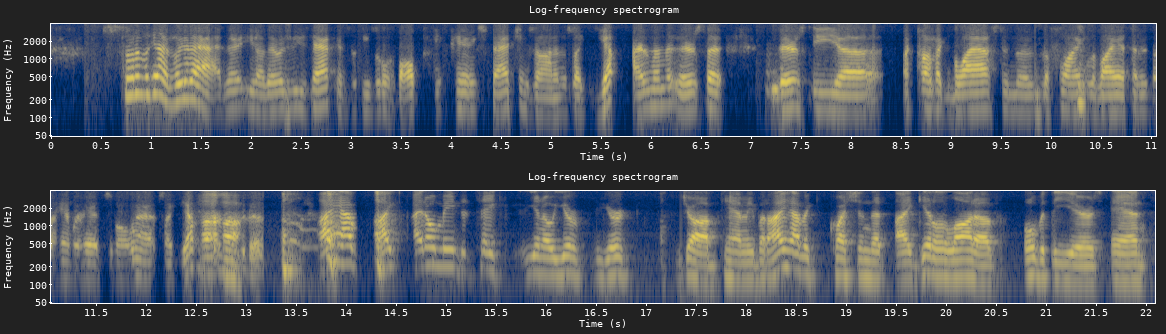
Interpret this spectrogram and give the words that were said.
"Son of a gun! Look at that!" There, you know, there was these napkins with these little ball paint scratchings on them. It's like, "Yep, I remember." There's the there's the uh, atomic blast and the the flying leviathan and the hammerheads and all that. It's like, "Yep, I remember uh-uh. this." I have I I don't mean to take you know your your job, Tammy, but I have a question that I get a lot of over the years, and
